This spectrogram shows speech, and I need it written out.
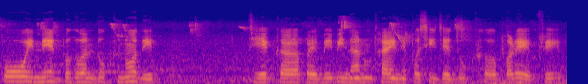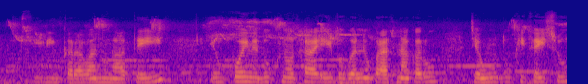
કોઈને જ ભગવાન દુઃખ ન દે. જે એક આપણે બેબી નાનું થાય ને પછી જે દુઃખ પડે ફીડિંગ કરાવવાનું ના તે એવું કોઈને દુઃખ ન થાય એ ભગવાનને હું પ્રાર્થના કરું. જે હું દુઃખી થઈશું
